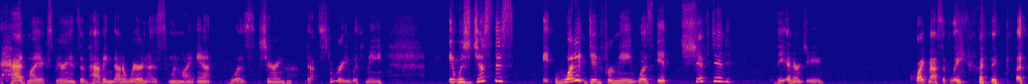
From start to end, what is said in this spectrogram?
had my experience of having that awareness when my aunt was sharing that story with me, it was just this it, what it did for me was it shifted the energy quite massively. I think that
